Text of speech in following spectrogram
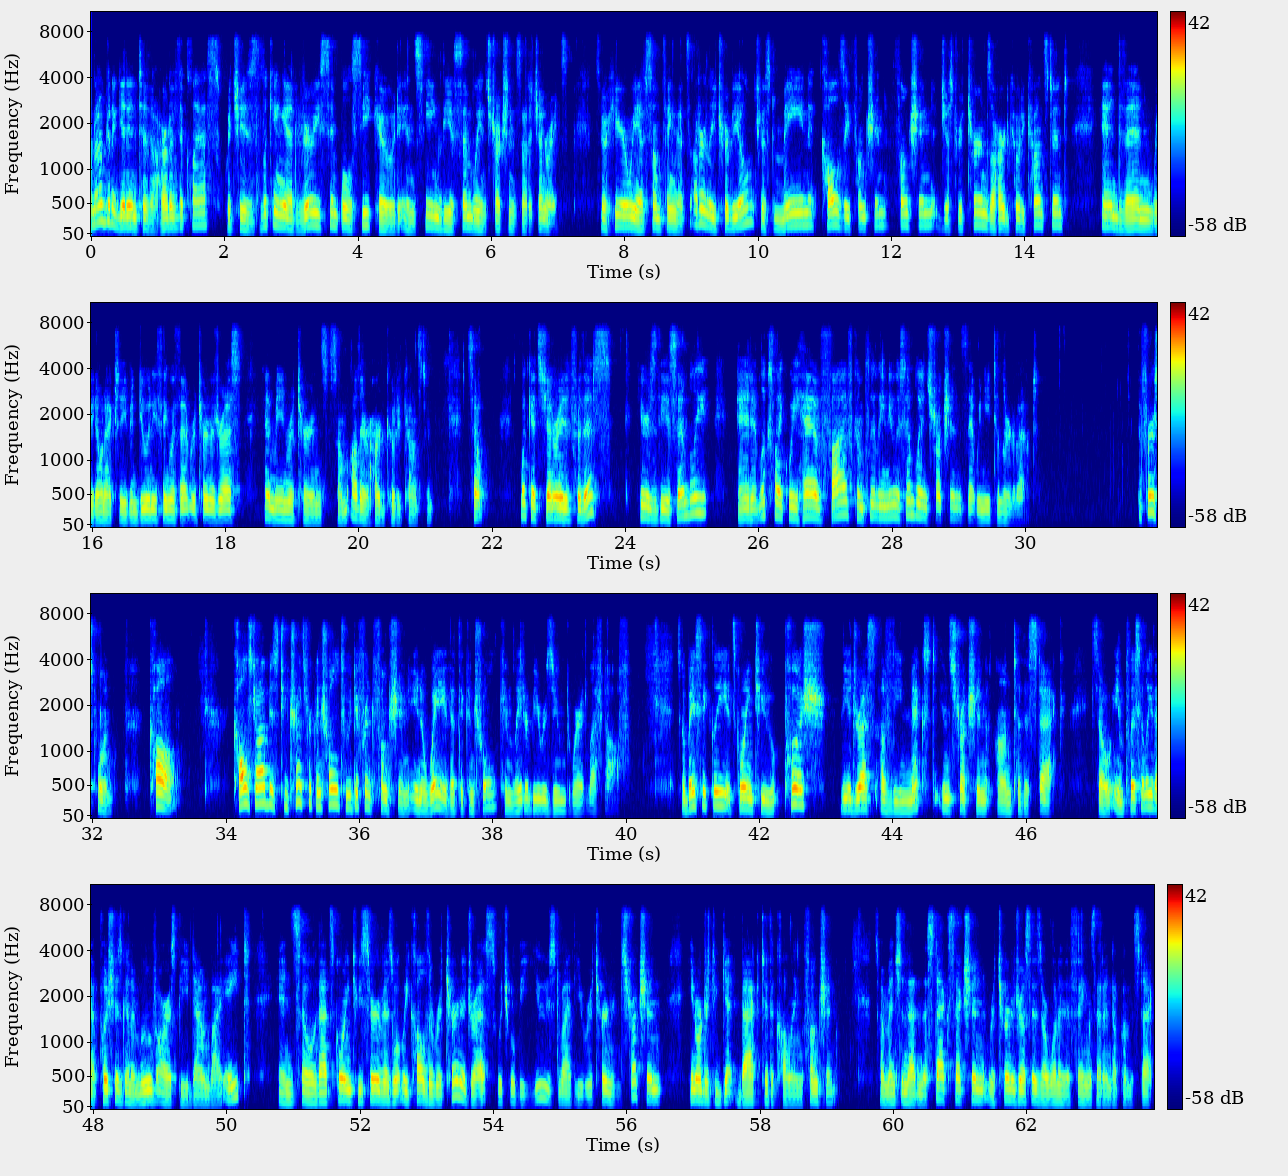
We're now going to get into the heart of the class, which is looking at very simple C code and seeing the assembly instructions that it generates. So here we have something that's utterly trivial, just main calls a function, function just returns a hard-coded constant, and then we don't actually even do anything with that return address, and main returns some other hard-coded constant. So what gets generated for this? Here's the assembly, and it looks like we have five completely new assembly instructions that we need to learn about. The first one, call. Call's job is to transfer control to a different function in a way that the control can later be resumed where it left off. So basically, it's going to push the address of the next instruction onto the stack. So implicitly, that push is going to move RSP down by 8, and so that's going to serve as what we call the return address, which will be used by the return instruction in order to get back to the calling function. So I mentioned that in the stack section, return addresses are one of the things that end up on the stack.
